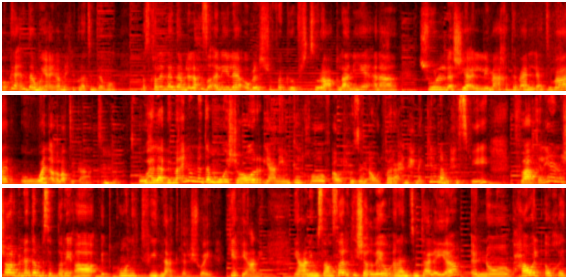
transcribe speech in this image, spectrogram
okay اندموا يعني ما بنحكي كلها تندموا بس خلي الندم للحظة قليلة وبلشوا فكروا بصورة عقلانية. أنا شو الأشياء اللي ما أخذتها بعين الاعتبار وين أغلاطي كانت. وهلا بما إنه الندم هو شعور يعني مثل الخوف أو الحزن أو الفرح نحن كلنا بنحس فيه فخلينا نشعر بالندم بس بطريقة تكون تفيدنا أكثر شوي. كيف يعني؟ يعني مثلا صارت لي شغلة وأنا ندمت عليها إنه بحاول أخذ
